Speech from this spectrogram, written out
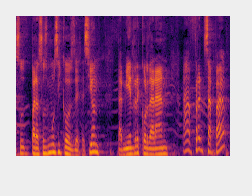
su- para sus músicos de sesión. También recordarán a Frank Zappa,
